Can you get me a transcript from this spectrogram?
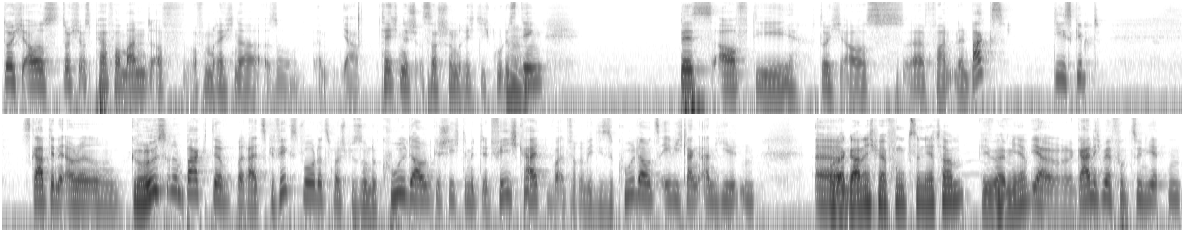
durchaus, durchaus performant auf, auf dem Rechner. Also, ähm, ja, technisch ist das schon ein richtig gutes Ding. Bis auf die durchaus äh, vorhandenen Bugs, die es gibt. Es gab den einen oder anderen größeren Bug, der bereits gefixt wurde, zum Beispiel so eine Cooldown-Geschichte mit den Fähigkeiten, wo einfach irgendwie diese Cooldowns ewig lang anhielten. Oder Ähm, gar nicht mehr funktioniert haben, wie bei mir. ja, oder gar nicht mehr funktionierten.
